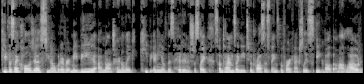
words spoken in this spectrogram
keep the psychologist, you know, whatever it may be. I'm not trying to like keep any of this hidden. It's just like sometimes I need to process things before I can actually speak about them out loud.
